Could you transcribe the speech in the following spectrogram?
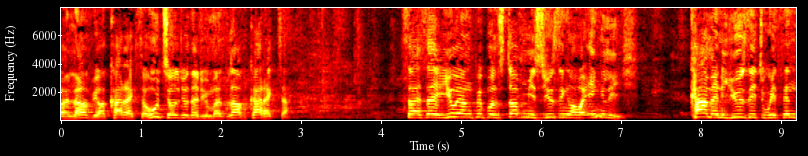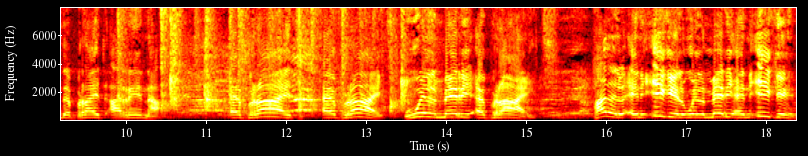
I love your character. Who told you that you must love character? So I say, you young people, stop misusing our English. Come and use it within the bride arena. A bride, a bride will marry a bride. Hallelujah. An eagle will marry an eagle.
